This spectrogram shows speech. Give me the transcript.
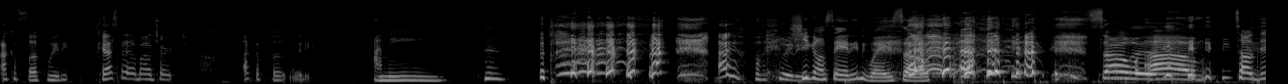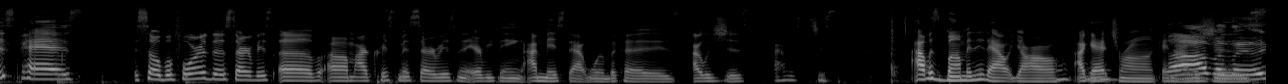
I could fuck with it. Can I say that about church? I could fuck with it. I mean, I could fuck with she it. gonna say it anyway. So, so, um, so this past, so before the service of um our Christmas service and everything, I missed that one because I was just, I was just, I was bumming it out, y'all. I got Mhm. drunk and I was I'm about to say,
